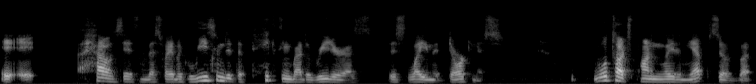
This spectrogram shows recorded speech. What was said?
It, it how to say it in the best way, like leads him to depicting by the reader as this light in the darkness. We'll touch upon it later in the episode, but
